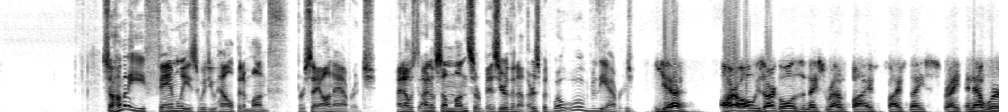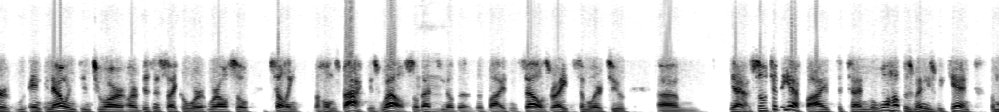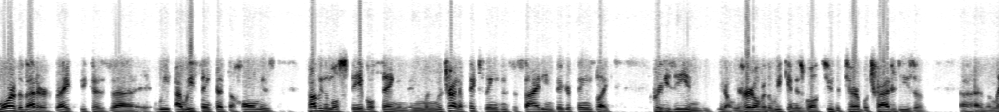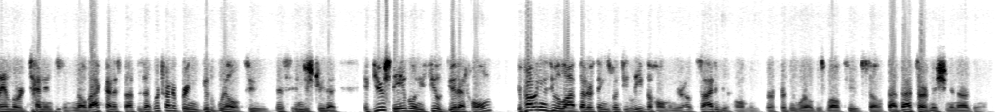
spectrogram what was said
So, how many families would you help in a month, per se, on average? I know I know some months are busier than others, but what, what would be the average? Yeah, our always our goal is a nice round five, five nice, right? And now we're and now in, into our, our business cycle, we're we're also selling the homes back as well. So that's mm. you know the the buys and sells, right? Similar to um, yeah. So to yeah five to ten, we'll, we'll help as many as we can. The more the better, right? Because uh, we uh, we think that the home is probably the most stable thing, and, and when we're trying to fix things in society and bigger things like crazy. And, you know, we heard over the weekend as well, too, the terrible tragedies of uh, the landlord tenants and all that kind of stuff is that we're trying to bring goodwill to this industry that if you're stable and you feel good at home, you're probably going to do a lot better things once you leave the home and you're outside of your home and for, for the world as well too. So that, that's our mission and our goal.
